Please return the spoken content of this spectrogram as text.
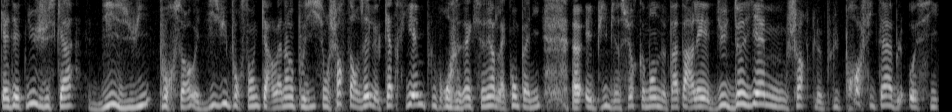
qui a détenu jusqu'à 18%, 18% de Carvana en position short. Ça en faisait le quatrième plus gros actionnaire de la compagnie. Euh, et puis, bien sûr, comment ne pas parler du deuxième short le plus profitable aussi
